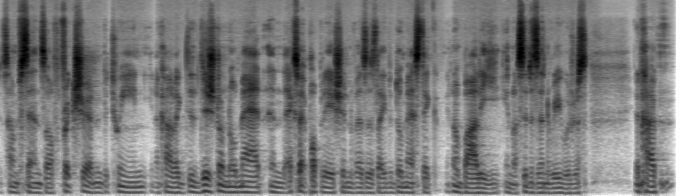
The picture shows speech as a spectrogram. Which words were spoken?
some sense of friction between you know kind of like the digital nomad and the expat population versus like the domestic you know bali you know citizenry which is you know, kind of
